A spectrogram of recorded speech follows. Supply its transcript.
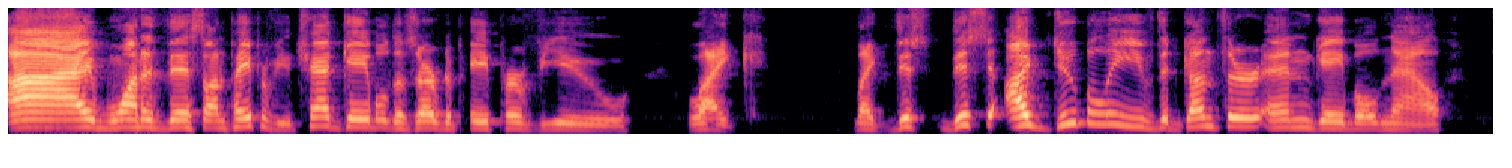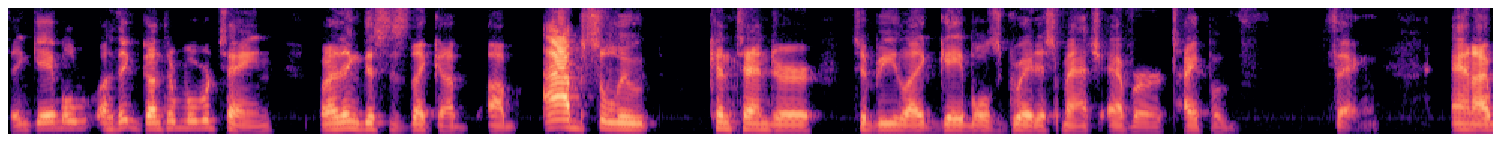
I wanted this on pay per view. Chad Gable deserved a pay per view like like this. This I do believe that Gunther and Gable now. I think Gable. I think Gunther will retain, but I think this is like a, a absolute contender to be like Gable's greatest match ever type of thing. And I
